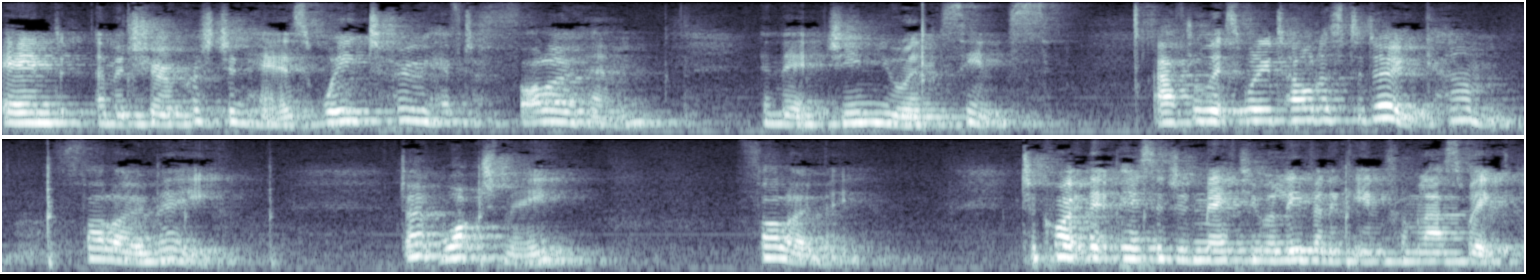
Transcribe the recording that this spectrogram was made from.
and a mature Christian has, we too have to follow him in that genuine sense. After all, that's what he told us to do. Come, follow me. Don't watch me, follow me. To quote that passage in Matthew 11 again from last week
